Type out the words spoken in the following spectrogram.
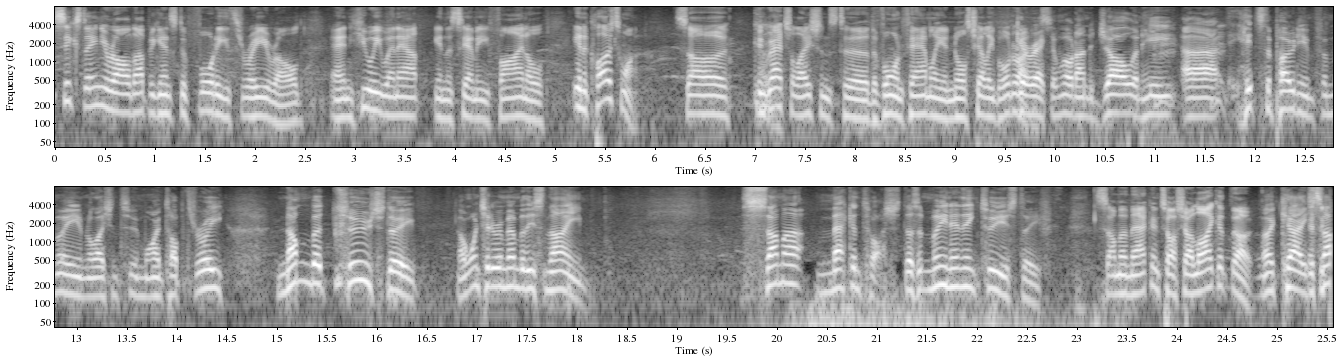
16 year old up against a 43 year old, and Huey went out in the semi final in a close one. So, congratulations to the Vaughan family and North Shelly Border Correct. And well done to Joel. And he uh, hits the podium for me in relation to my top three. Number two, Steve. I want you to remember this name. Summer McIntosh. Does it mean anything to you, Steve? Summer McIntosh, I like it though. Okay, It's Summer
